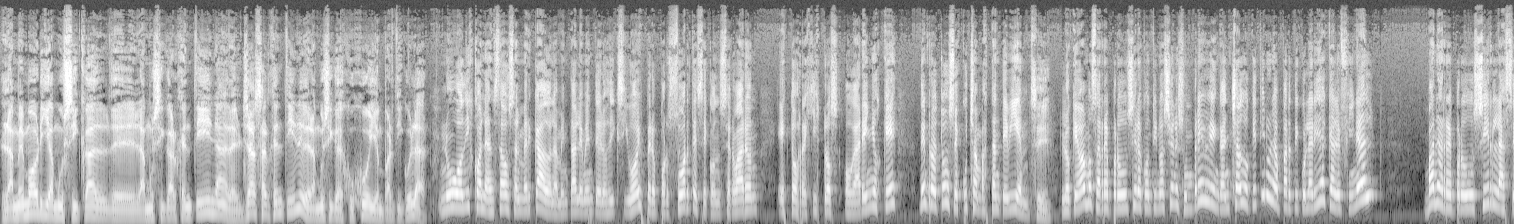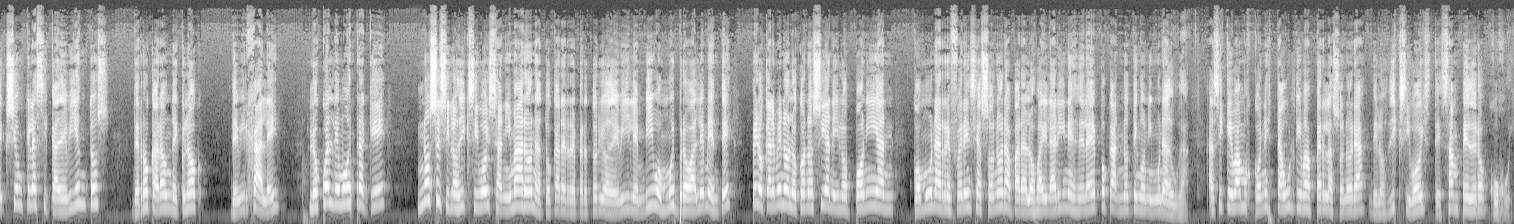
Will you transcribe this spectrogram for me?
la memoria musical de la música argentina, del jazz argentino y de la música de Jujuy en particular. No hubo discos lanzados al mercado, lamentablemente, de los Dixie Boys, pero por suerte se conservaron estos registros hogareños que dentro de todo se escuchan bastante bien. Sí. Lo que vamos a reproducir a continuación es un breve enganchado que tiene una particularidad que al final van a reproducir la sección clásica de vientos de Rock Around the Clock de Bill Haley, lo cual demuestra que no sé si los Dixie Boys se animaron a tocar el repertorio de Bill en vivo, muy probablemente, pero que al menos lo conocían y lo ponían como una referencia sonora para los bailarines de la época, no tengo ninguna duda. Así que vamos con esta última perla sonora de los Dixie Boys de San Pedro, Jujuy.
